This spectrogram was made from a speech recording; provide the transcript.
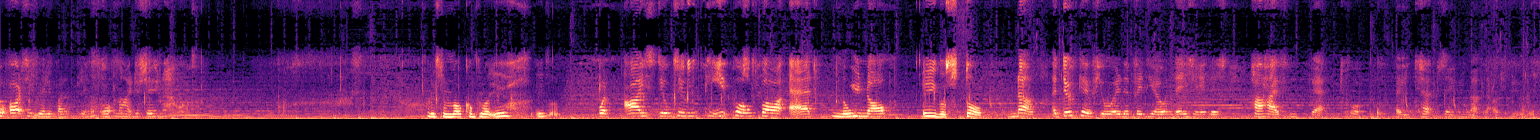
Oh, oh, so Archie's really bad at playing Fortnite, just so you know. At least I'm not a couple like you, Ava. But I still with people for Ed. No. You knob. Ava, stop. No, I don't care if you're in a video and they hear this. Haha, if you get to a text saying I'm not allowed to do this.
